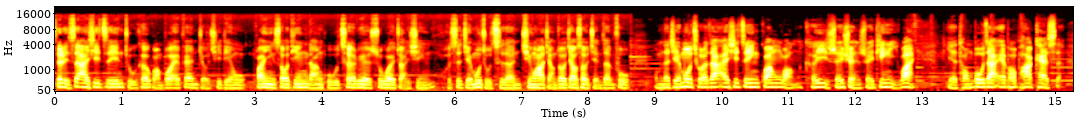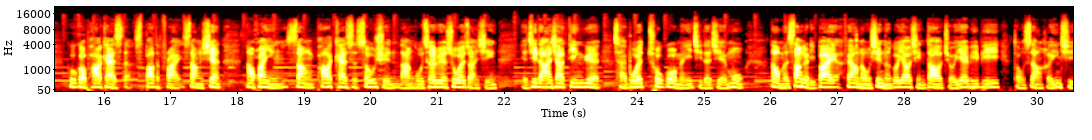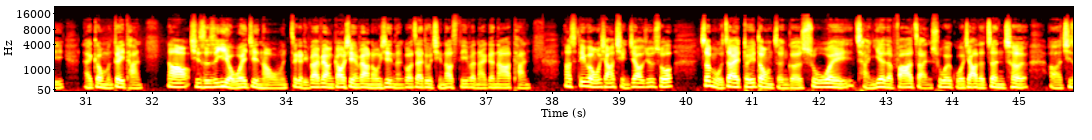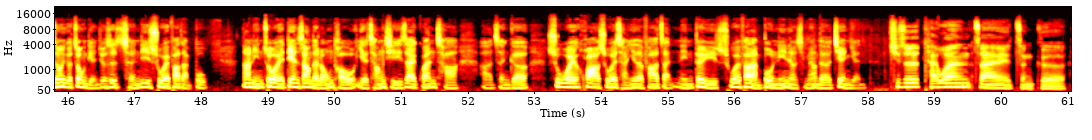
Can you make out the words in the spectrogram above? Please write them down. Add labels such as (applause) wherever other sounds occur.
这里是爱惜之音主科广播 FM 九七点五，欢迎收听蓝湖策略数位转型，我是节目主持人清华讲座教授简正富。我们的节目除了在爱惜之音官网可以随选随听以外，也同步在 Apple Podcast、Google Podcast、Spotify 上线。那欢迎上 Podcast 搜寻“蓝湖策略数位转型”，也记得按下订阅，才不会错过每一集的节目。那我们上个礼拜非常荣幸能够邀请到九一 APP 董事长何英奇来跟我们对谈。那其实是意犹未尽哈，我们这个礼拜非常高兴、非常荣幸能够再度请到 Steven 来跟大家谈。那 Steven，我想要请教，就是说。政府在推动整个数位产业的发展，数位国家的政策啊、其中一个重点就是成立数位发展部。那您作为电商的龙头，也长期在观察啊、整个数位化、数位产业的发展。您对于数位发展部，您有什么样的建言？其实台湾在整个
